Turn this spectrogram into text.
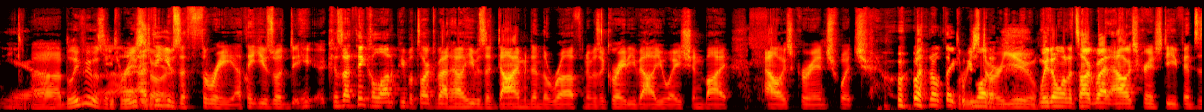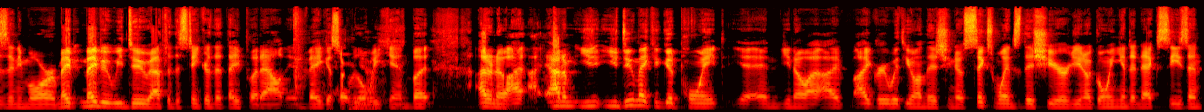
Yeah, uh, I believe he was a three. I think he was a three. I think he was a because I think a lot of people talked about how he was a diamond in the rough, and it was a great evaluation by Alex Grinch. Which I don't think three we star wanna, you. We don't want to talk about Alex Grinch defenses anymore. Maybe maybe we do after the stinker that they put out in Vegas over yeah. the weekend. But I don't know. I, I, Adam, you, you do make a good point, and you know I, I agree with you on this. You know, six wins this year. You know, going into next season,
